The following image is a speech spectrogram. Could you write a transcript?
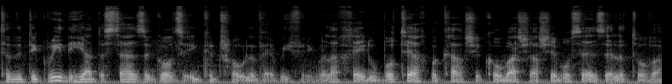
To the degree that he understands that God's in control of everything. ולכן הוא בוטח בכך שכל מה שהשם עושה זה לטובה.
